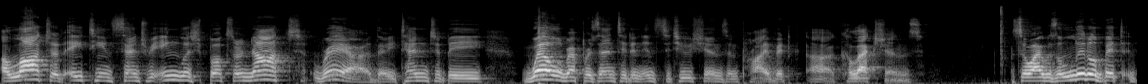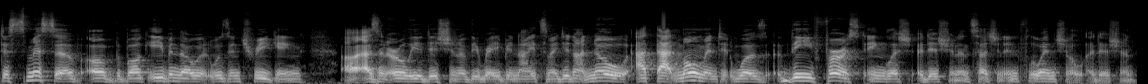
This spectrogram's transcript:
a lot of 18th century English books are not rare. They tend to be well represented in institutions and private uh, collections. So I was a little bit dismissive of the book, even though it was intriguing uh, as an early edition of the Arabian Nights. And I did not know at that moment it was the first English edition and such an influential edition.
